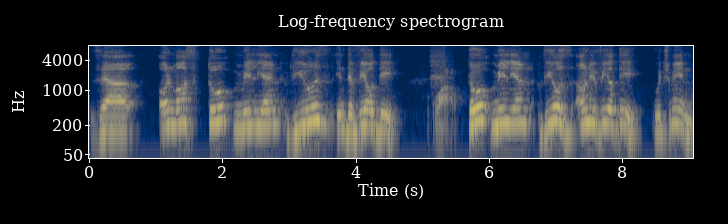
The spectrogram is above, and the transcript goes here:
there are almost 2 million views in the VOD. Wow. 2 million views only VOD, which means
